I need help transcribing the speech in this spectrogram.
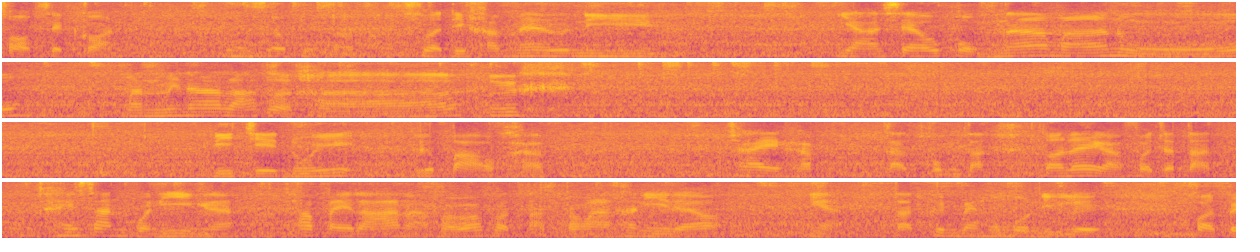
สอบเสร็จก่อนเพื่อนเสื้อผมหน้าสวัสดีครับแม่รุณีอย่าแซวผมหน้าม้าหนู มันไม่น่ารักเหรอคะดีเจนุ้ยหรือเปล่าครับ ใช่ครับ ตัดผมตัดตอนแรกอะฝนจะตัดให้สั้นกว่านี้อีกนะ ถ้าไปร้านอะเพราะว่าฝนตัดประมาณเท่านี้แล้ว เนี่ยตัดขึ้นไปข้างบนอีกเลยฝนไป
